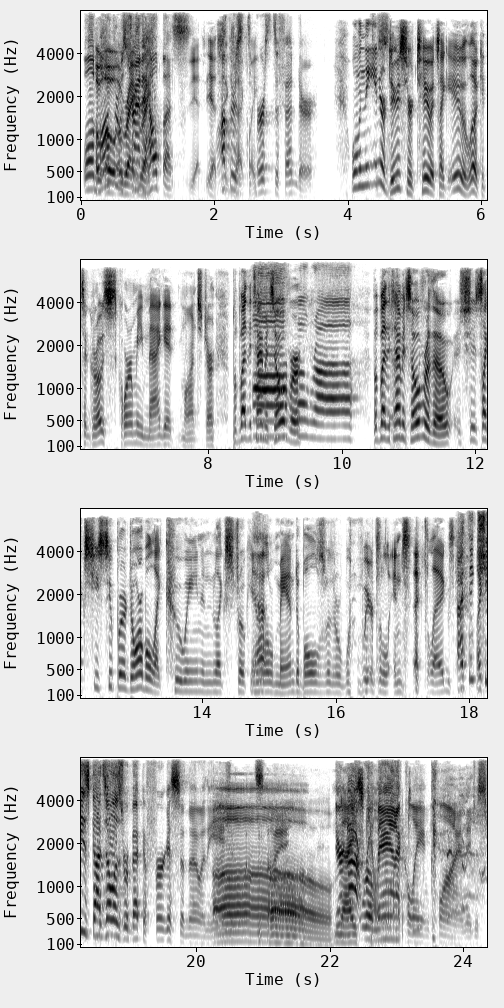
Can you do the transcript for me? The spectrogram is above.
Well, Oh, Mothra oh, was right, trying right. to help us. Yes, yes, Mothra's exactly. the Earth Defender. Well, when they introduce her too, it's like, ew, look, it's a gross, squirmy maggot monster. But by the time it's over, Mothra. But by the time it's over though, she's like she's super adorable, like cooing and like stroking her little mandibles with her weird little insect legs. I think Like- she's Godzilla's Rebecca Ferguson though in the Asian ones. Oh. oh. They're nice, not Kelly. romantically inclined. They just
